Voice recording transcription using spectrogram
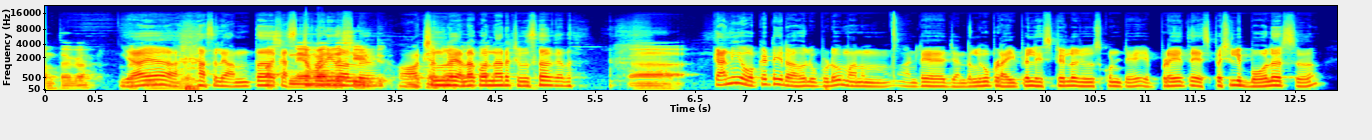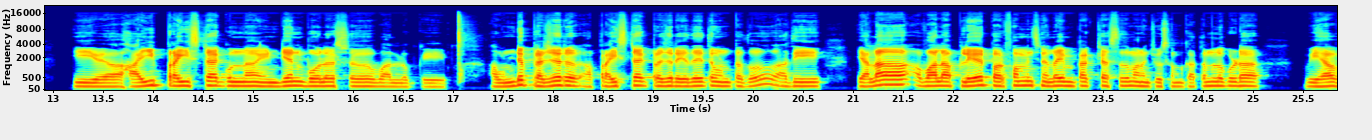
అంతేగా? యాహ్! లెఫ్ట్ అసలు అంత కష్టపడి వాళ్ళు షీట్. ఆక్షన్‌లో ఎలా కొన్నారో చూసావు కదా! కానీ ఒకటి రాహుల్ ఇప్పుడు మనం అంటే జనరల్‌గా ఇప్పుడు ఐపీఎల్ హిస్టరీలో చూసుకుంటే ఎప్పుడైతే ఎస్పెషల్లీ బౌలర్స్ ఈ హై ప్రైస్ ట్యాగ్ ఉన్న ఇండియన్ బౌలర్స్ వాళ్ళకి ఆ ఉండే ప్రెషర్ ఆ ప్రైస్ ట్యాగ్ ప్రెషర్ ఏదైతే ఉంటదో అది ఎలా వాళ్ళ ప్లేయర్ పెర్ఫార్మన్స్‌ని ఎలా ఇంపాక్ట్ చేస్తదో మనం చూసాం. గతంలో కూడా we have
